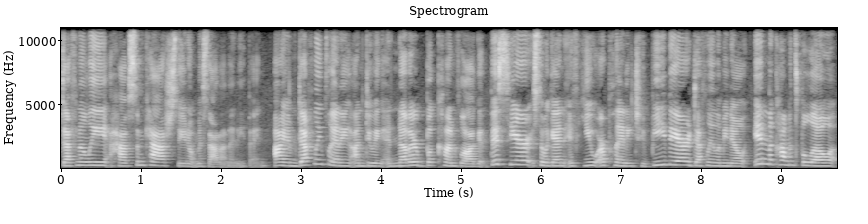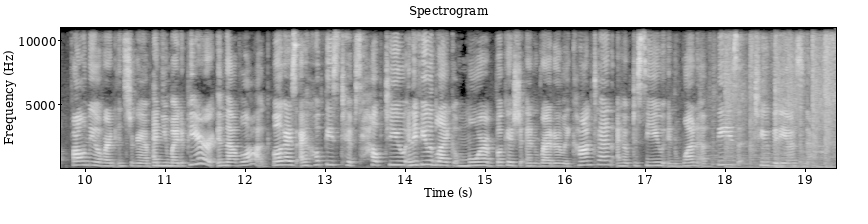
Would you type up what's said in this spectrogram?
definitely have some cash so you don't miss out on anything. I am definitely planning on doing another BookCon vlog this year. So again, if you are planning to be there, definitely let me know in the comments below. Follow me over on Instagram and you might appear in that vlog. Well guys, I hope these tips helped you. And if you would like more bookish and writerly content, I hope to see you in one of these two videos next.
